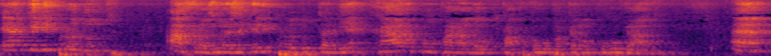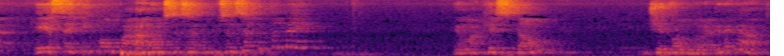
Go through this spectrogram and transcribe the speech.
é aquele produto. Ah, Franz, mas aquele produto ali é caro comparado ao papelão corrugado. É, esse aqui comparado a um 60 por 60 também. É uma questão de valor agregado.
